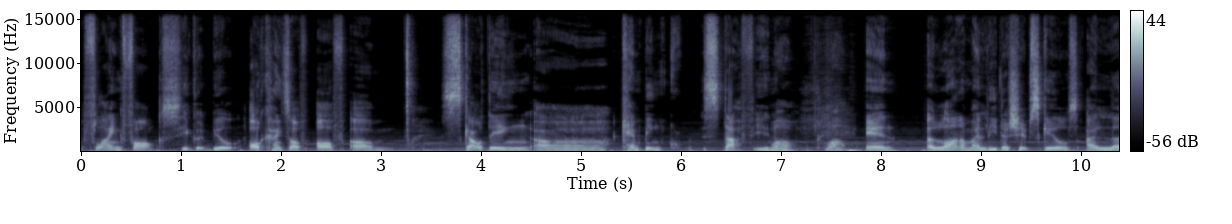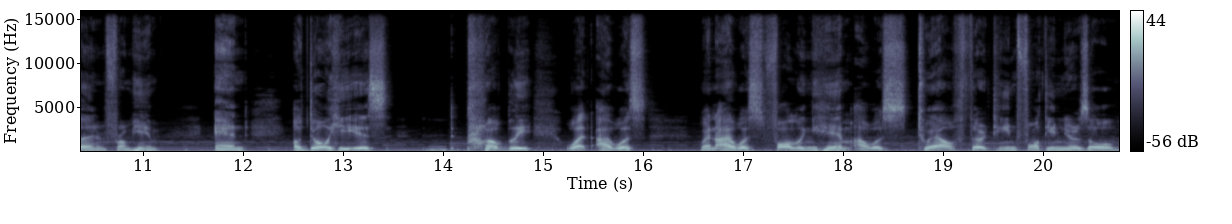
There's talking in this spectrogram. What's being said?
flying fox. He could build all kinds of of um, scouting, uh, camping stuff. You know, Wow. Wow. and a lot of my leadership skills I learned from him. And although he is probably what I was when I was following him, I was 12, 13, 14 years old.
